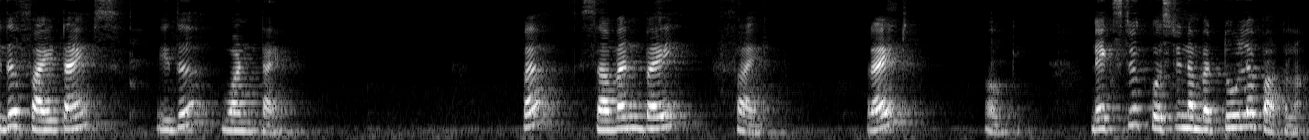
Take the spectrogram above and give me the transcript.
இது ஃபைவ் டைம்ஸ் இது ஒன் டைம் இப்போ seven by five right okay next question number டூவில் பார்க்கலாம்.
